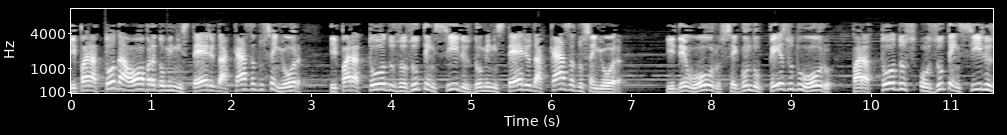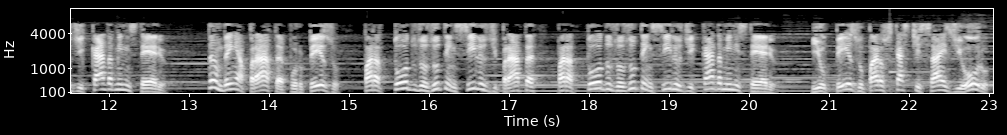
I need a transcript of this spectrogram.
e para toda a obra do ministério da casa do Senhor, e para todos os utensílios do ministério da casa do Senhor. E deu ouro segundo o peso do ouro, para todos os utensílios de cada ministério. Também a prata, por peso, para todos os utensílios de prata, para todos os utensílios de cada ministério e o peso para os castiçais de ouro,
